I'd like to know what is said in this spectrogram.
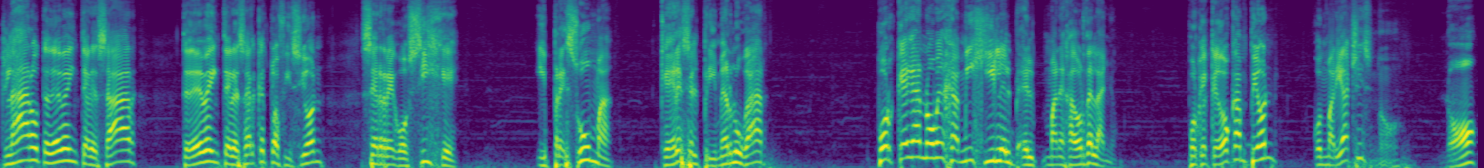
Claro, te debe interesar, te debe interesar que tu afición se regocije y presuma que eres el primer lugar. ¿Por qué ganó Benjamín Gil el, el manejador del año? ¿Porque quedó campeón con mariachis? No, No.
